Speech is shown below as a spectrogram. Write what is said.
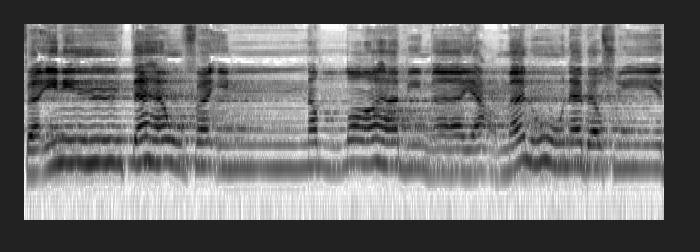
فإن انتهوا فإن الله بما يعملون بصير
